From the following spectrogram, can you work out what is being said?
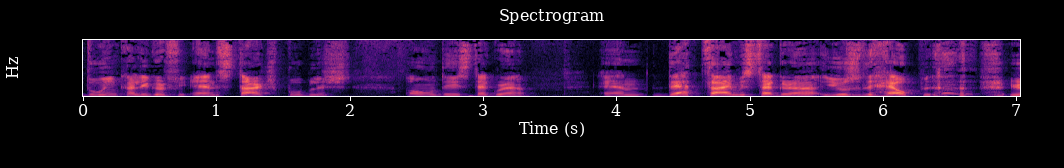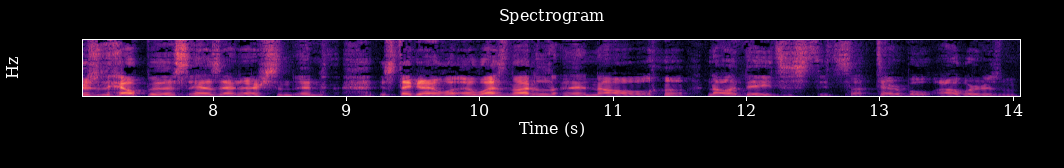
doing calligraphy and start publish on the Instagram. And that time, Instagram usually help usually help us as artists, and Instagram was not uh, now nowadays. It's, it's a terrible algorithm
